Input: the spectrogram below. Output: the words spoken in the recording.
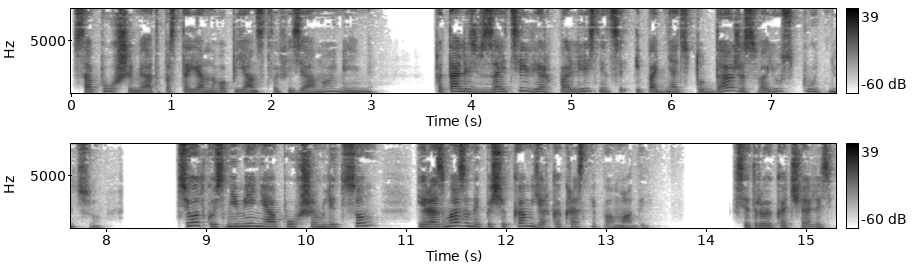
с опухшими от постоянного пьянства физиономиями Пытались взойти вверх по лестнице и поднять туда же свою спутницу. Тетку с не менее опухшим лицом и размазанной по щекам ярко-красной помадой. Все трое качались,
